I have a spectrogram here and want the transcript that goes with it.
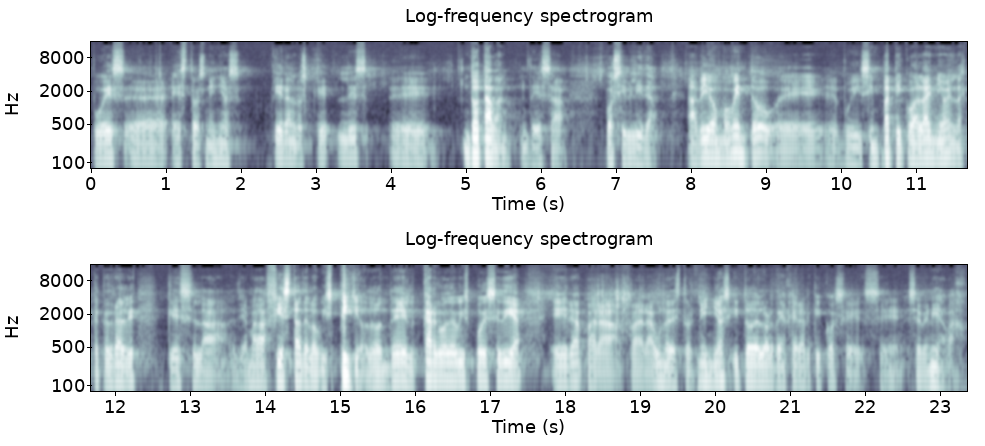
pues eh, estos niños eran los que les eh, dotaban de esa posibilidad. Había un momento eh, muy simpático al año en las catedrales que es la llamada fiesta del obispillo, donde el cargo de obispo ese día era para, para uno de estos niños y todo el orden jerárquico se, se, se venía abajo.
